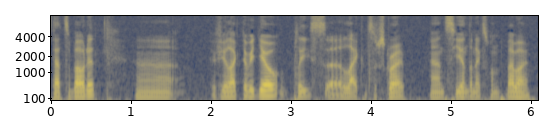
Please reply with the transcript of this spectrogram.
that's about it. Uh, if you like the video please like and subscribe. And see you in the next one. Bye bye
